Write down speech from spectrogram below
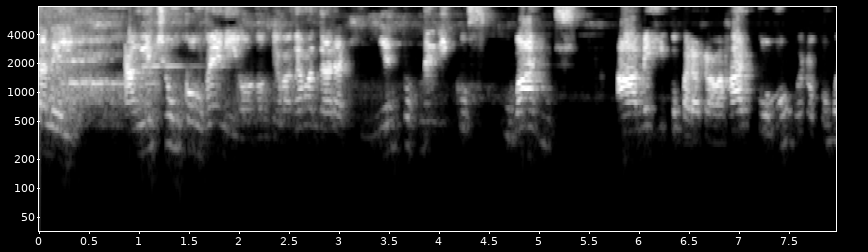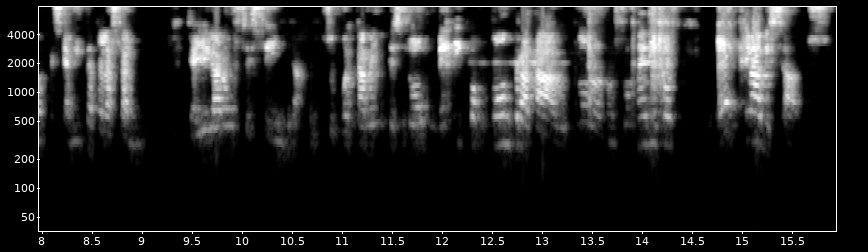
Canel han hecho un convenio donde van a mandar a 500 médicos cubanos a México para trabajar como, bueno, como especialistas de la salud. Ya llegaron 60. Supuestamente son médicos contratados. No, no, no, son médicos esclavizados.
